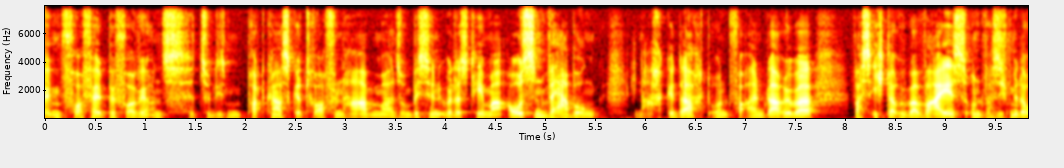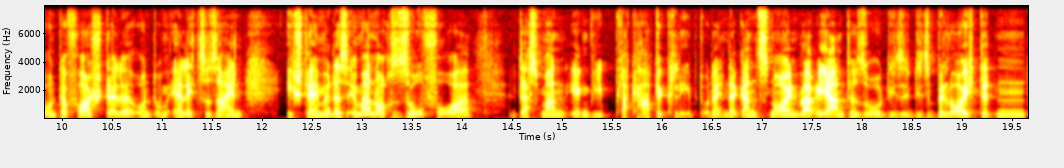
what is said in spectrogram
im Vorfeld, bevor wir uns zu diesem Podcast getroffen haben, mal so ein bisschen über das Thema Außenwerbung nachgedacht und vor allem darüber, was ich darüber weiß und was ich mir darunter vorstelle. Und um ehrlich zu sein, ich stelle mir das immer noch so vor, dass man irgendwie Plakate klebt oder in der ganz neuen Variante so diese, diese beleuchteten,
